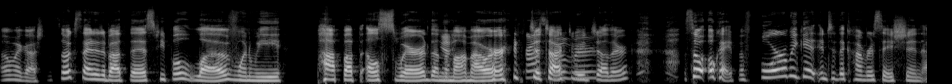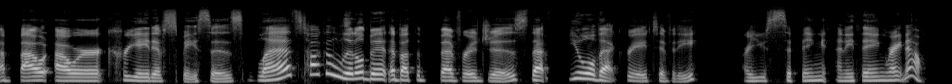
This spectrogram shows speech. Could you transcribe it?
Oh my gosh, I'm so excited about this. People love when we pop up elsewhere than yeah. the mom hour to talk over. to each other. So, okay, before we get into the conversation about our creative spaces, let's talk a little bit about the beverages that fuel that creativity. Are you sipping anything right now?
